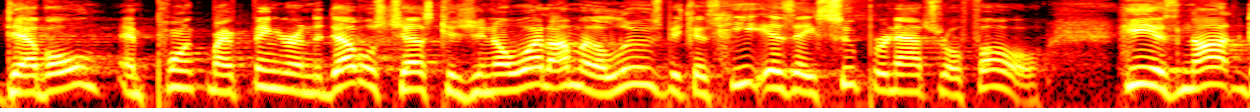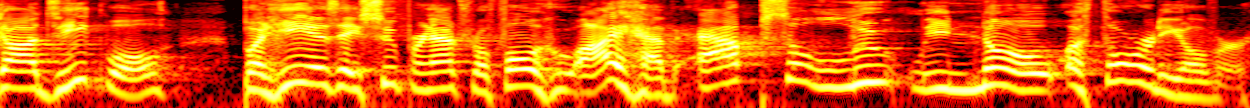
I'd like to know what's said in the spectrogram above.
devil, and point my finger in the devil's chest because you know what? I'm going to lose because he is a supernatural foe. He is not God's equal, but he is a supernatural foe who I have absolutely no authority over.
